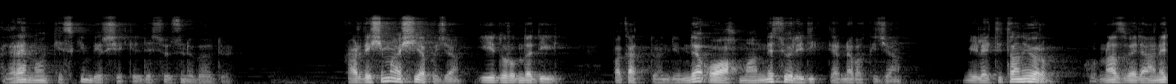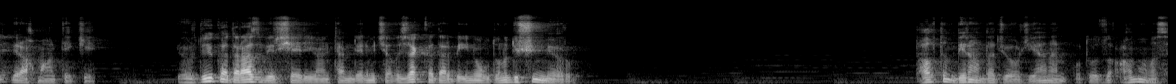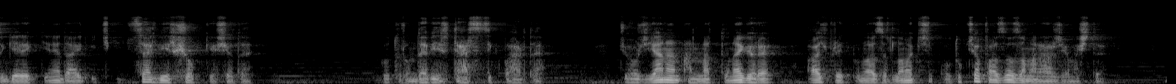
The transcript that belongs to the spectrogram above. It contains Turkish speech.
Clarendon keskin bir şekilde sözünü böldü. Kardeşime aşı yapacağım. İyi durumda değil. Fakat döndüğümde o ahman ne söylediklerine bakacağım. Milleti tanıyorum. Kurnaz ve lanet bir ahman teki. Gördüğü kadar az bir şeyle yöntemlerimi çalacak kadar beyni olduğunu düşünmüyorum. Dalton bir anda Georgiana'nın o dozu almaması gerektiğine dair içgüdüsel bir şok yaşadı. Bu durumda bir terslik vardı. Georgiana'nın anlattığına göre Alfred bunu hazırlamak için oldukça fazla zaman harcamıştı.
